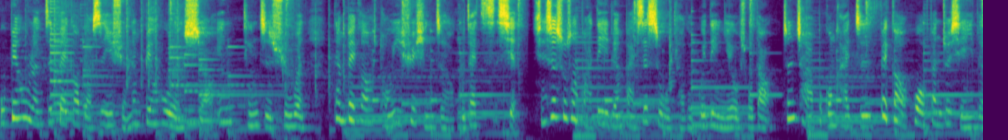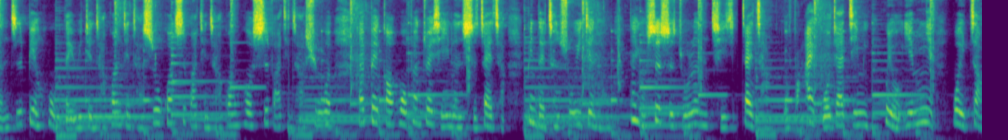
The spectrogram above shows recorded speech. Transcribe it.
无辩护人之被告表示已选任辩护人时，应停止讯问。但被告同意续行者不在此限。刑事诉讼法第两百四十五条的规定也有说到，侦查不公开之被告或犯罪嫌疑人之辩护，得于检察官、检察事务官、司法检察官或司法检察讯问该被告或犯罪嫌疑人时在场，并得陈述意见后，但有事实足认其在场，有妨碍国家机密或有湮灭、伪造、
